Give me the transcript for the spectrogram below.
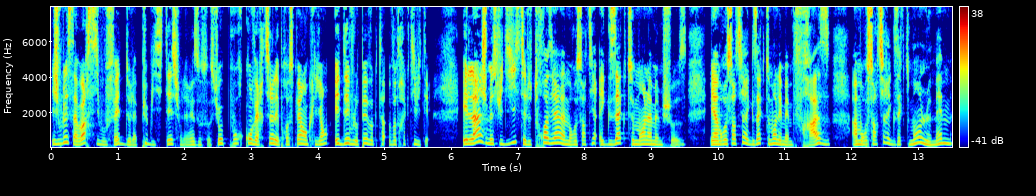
et je voulais savoir si vous faites de la publicité sur les réseaux sociaux pour convertir les prospects en clients et développer votre, activité. Et là, je me suis dit, c'est le troisième à me ressortir exactement la même chose et à me ressortir exactement les mêmes phrases, à me ressortir exactement le même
